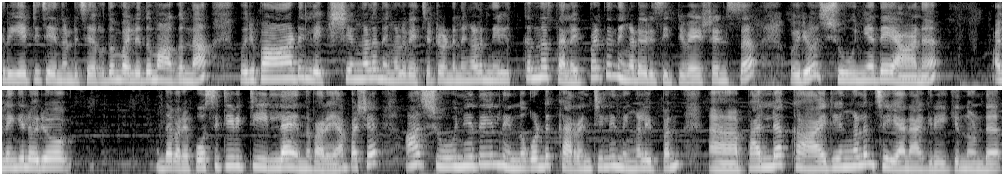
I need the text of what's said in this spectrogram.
ക്രിയേറ്റ് ചെയ്യുന്നുണ്ട്. ചെറുതും വലുതുമാകുന്ന ഒരുപാട് ലക്ഷ്യങ്ങൾ നിങ്ങൾ വെച്ചിട്ടുണ്ട്. നിങ്ങൾ നിൽക്കുന്ന സ്ഥലം ഇപ്പോഴത്തെ നിങ്ങളുടെ ഒരു സിറ്റുവേഷൻസ് ഒരു ശൂന്യതയാണ്. അല്ലെങ്കിൽ ഒരു എന്താ പറയുക പോസിറ്റിവിറ്റി ഇല്ല എന്ന് പറയാം. പക്ഷേ ആ ശൂന്യതയിൽ നിന്നുകൊണ്ട് കറന്റിലി നിങ്ങളിപ്പം പല കാര്യങ്ങളും ചെയ്യാൻ ആഗ്രഹിക്കുന്നുണ്ട്.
